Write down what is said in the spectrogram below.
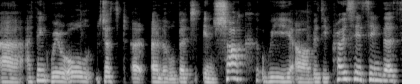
uh, I think we're all just a, a little bit in shock. We are busy processing this.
